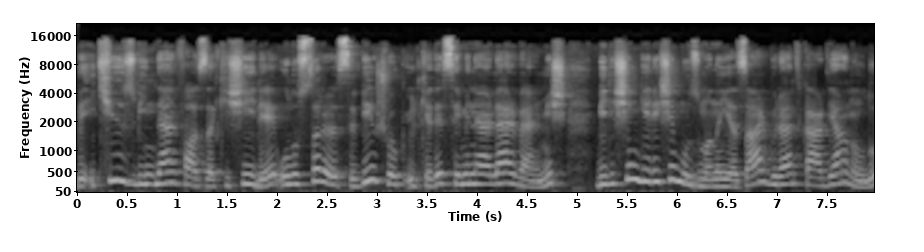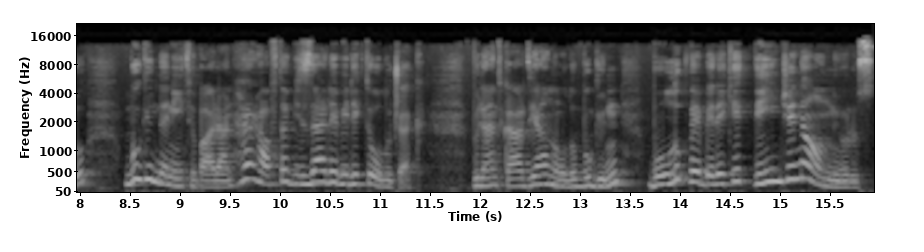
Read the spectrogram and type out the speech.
ve 200 binden fazla kişiyle uluslararası birçok ülkede seminerler vermiş bilişim gelişim uzmanı yazar Bülent Gardiyanoğlu bugünden itibaren her hafta bizlerle birlikte olacak. Bülent Gardiyanoğlu bugün bolluk ve bereket deyince ne anlıyoruz?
